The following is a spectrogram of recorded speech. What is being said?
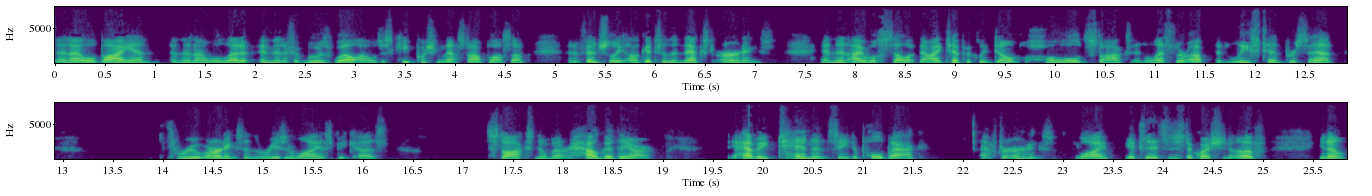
then I will buy in and then I will let it and then if it moves well, I will just keep pushing that stop loss up and eventually I'll get to the next earnings and then I will sell it. Now I typically don't hold stocks unless they're up at least 10% through earnings. And the reason why is because stocks, no matter how good they are, have a tendency to pull back after earnings. Why? It's it's just a question of, you know,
